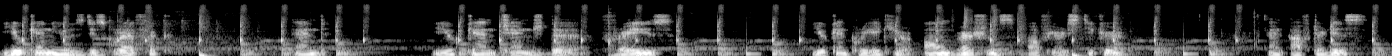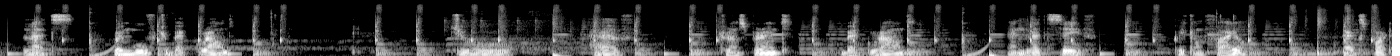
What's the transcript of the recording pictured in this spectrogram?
you can use this graphic and you can change the phrase. You can create your own versions of your sticker. And after this let's remove to background to have transparent background. And let's save. Click on file export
